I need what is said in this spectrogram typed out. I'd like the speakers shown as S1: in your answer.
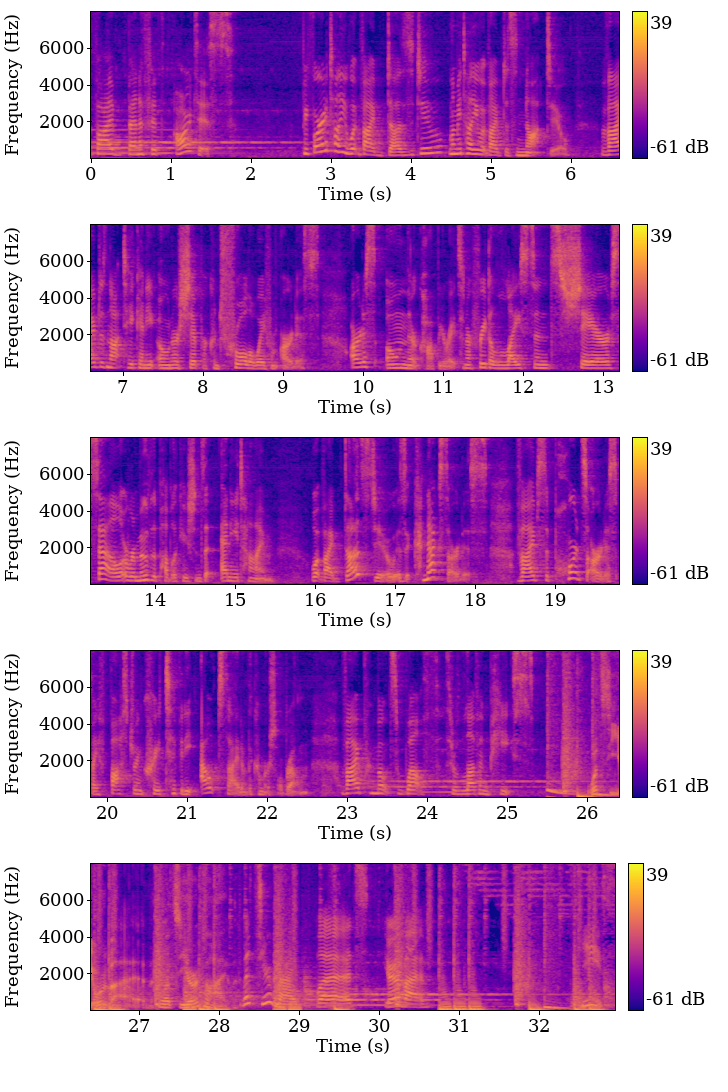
S1: Vibe benefit artists?
S2: Before I tell you what Vibe does do, let me tell you what Vibe does not do. Vibe does not take any ownership or control away from artists. Artists own their copyrights and are free to license, share, sell, or remove the publications at any time. What Vibe does do is it connects artists. Vibe supports artists by fostering creativity outside of the commercial realm. Vibe promotes wealth through love and peace.
S3: What's your vibe?
S4: What's your vibe?
S1: What's your vibe?
S5: What's your vibe?
S1: Peace.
